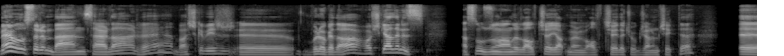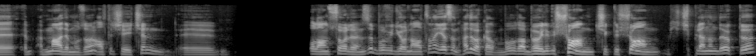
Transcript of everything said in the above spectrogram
Merhaba dostlarım ben Serdar ve başka bir e, vloga daha hoş geldiniz. Aslında uzun zamandır da altı çay yapmıyorum ve altı çayı da çok canım çekti. E, madem o zaman altı çay için e, olan sorularınızı bu videonun altına yazın. Hadi bakalım bu da böyle bir şu an çıktı şu an hiç planında yoktu.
